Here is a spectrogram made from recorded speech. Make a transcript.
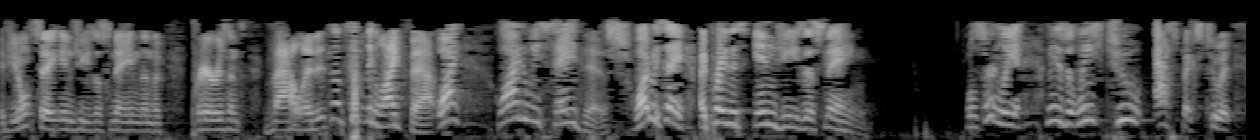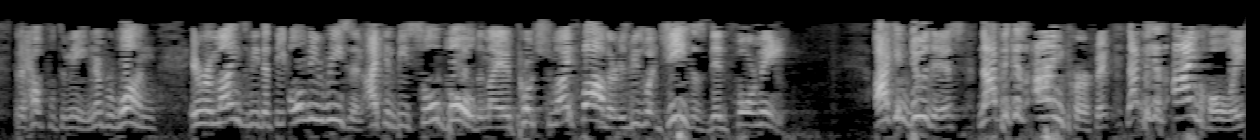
if you don't say in Jesus' name, then the prayer isn't valid. It's not something like that. Why, why do we say this? Why do we say, I pray this in Jesus' name? Well, certainly, there's at least two aspects to it that are helpful to me. Number one, it reminds me that the only reason I can be so bold in my approach to my Father is because what Jesus did for me. I can do this not because I'm perfect, not because I'm holy.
